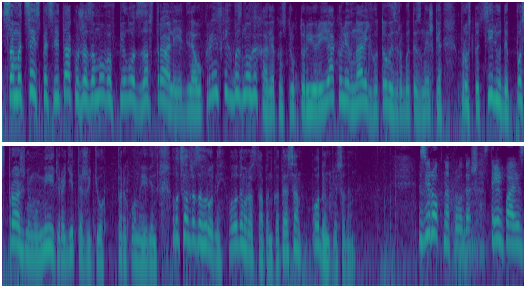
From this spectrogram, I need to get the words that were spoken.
Саме цей спецлітак уже замовив пілот з Австралії. Для українських безногих авіаконструктор Юрій Яковлів навіть готовий зробити знижки. Просто ці люди по-справжньому вміють радіти життю, переконує він. Олександр Загородний, Володимир Остапенко, ТСН 1+,1. Зірок на продаж. Стрільба із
